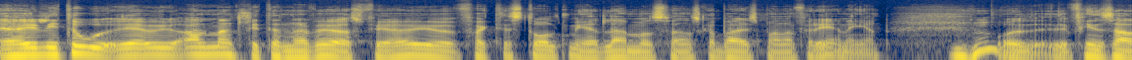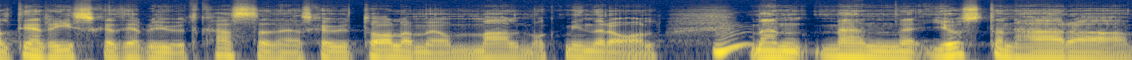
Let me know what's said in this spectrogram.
jag, är lite, o- jag är ju allmänt lite nervös för jag är ju faktiskt stolt medlem av Svenska Bergsmannaföreningen. Mhm. Och det finns alltid en risk att jag blir utkastad när jag ska uttala mig om malm och mineral. Mm. Men, men just den här eh,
